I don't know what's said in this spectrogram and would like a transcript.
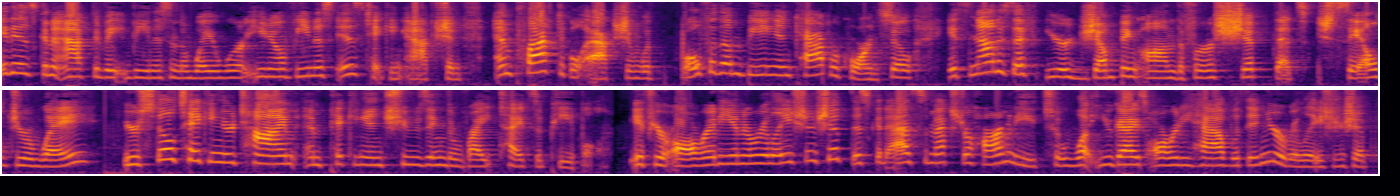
it is going to activate Venus in the way where, you know, Venus is taking action and practical action with both of them being in Capricorn. So it's not as if you're jumping on the first ship that's sailed your way. You're still taking your time and picking and choosing the right types of people. If you're already in a relationship, this could add some extra harmony to what you guys already have within your relationship.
